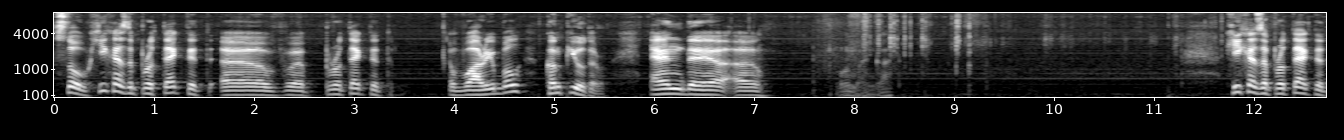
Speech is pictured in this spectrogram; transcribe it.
So he has a protected uh, protected variable computer. And uh, uh, oh my god he has a protected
